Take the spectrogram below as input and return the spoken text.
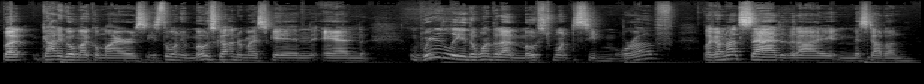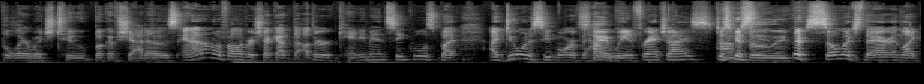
But gotta go Michael Myers. He's the one who most got under my skin, and weirdly the one that I most want to see more of. Like I'm not sad that I missed out on Blair Witch 2 Book of Shadows, and I don't know if I'll ever check out the other Candyman sequels, but I do want to see more of the Same. Halloween franchise just because there's so much there and like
